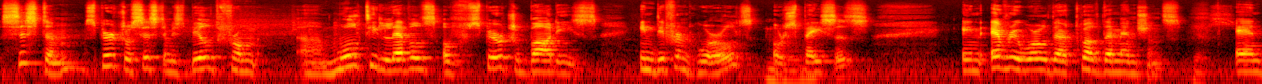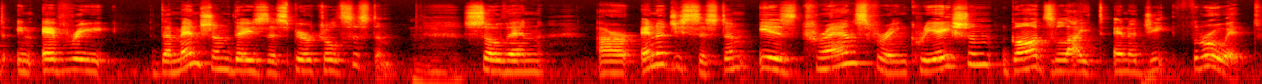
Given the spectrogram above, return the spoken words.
system, spiritual system, is built from uh, multi levels of spiritual bodies in different worlds or spaces. In every world, there are 12 dimensions. Yes. And in every dimension, there is a spiritual system. So then, our energy system is transferring creation, God's light energy through it.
